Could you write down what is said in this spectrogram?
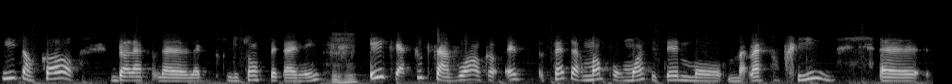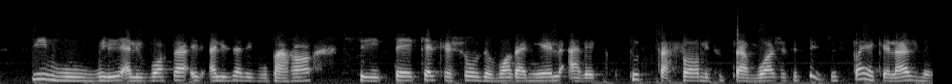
qui est encore dans la, la, la distribution cette année et qui a toute sa voix encore. Sincèrement, pour moi, c'était mon ma, ma surprise. Euh, si vous voulez aller voir ça, allez-y avec vos parents. C'était quelque chose de voir Daniel avec toute sa forme et toute sa voix. Je sais pas, je sais pas à quel âge, mais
